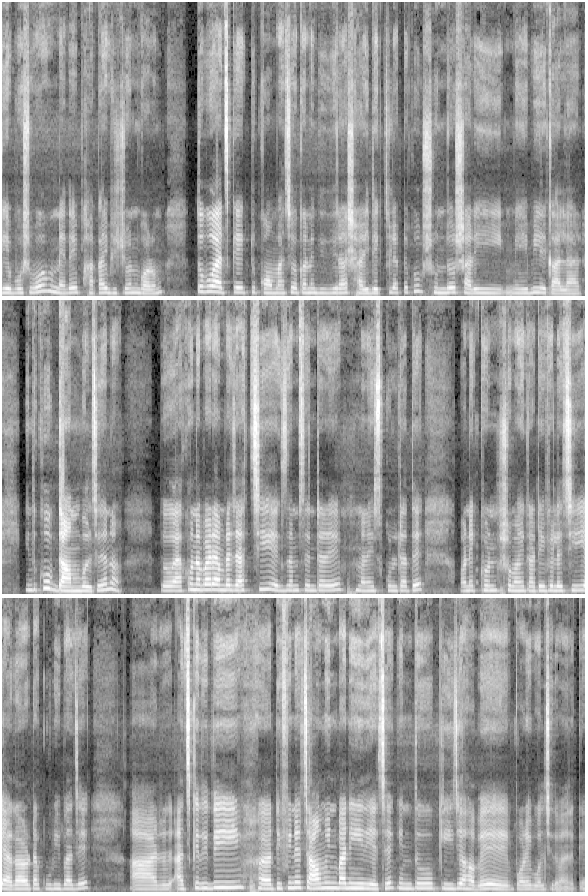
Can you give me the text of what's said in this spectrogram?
গিয়ে বসবো, নেদে ফাঁকায় ভীষণ গরম। তবু আজকে একটু কম আছে। ওখানে দিদিরা শাড়ি দেখছিলো, একটা খুব সুন্দর শাড়ি, মেবি কালার, কিন্তু খুব দাম বলছে, জানো? তো এখন আবার আমরা যাচ্ছি এক্সাম সেন্টারে মানে স্কুলটাতে। অনেকক্ষণ সময় কাটিয়ে ফেলেছি, এগারোটা কুড়ি বাজে। আর আজকে দিদি টিফিনে চাউমিন বানিয়ে দিয়েছে, কিন্তু কী যে হবে পরে বলছি তোমাদেরকে।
